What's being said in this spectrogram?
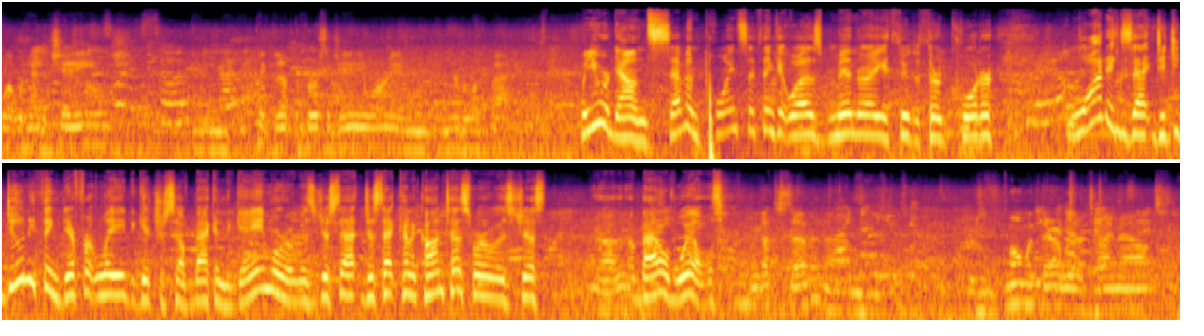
what we had to change, and picked it up the first of January and, and never looked back. Well, you were down seven points, I think it was, midway through the third quarter. What exact did you do anything differently to get yourself back in the game, or it was just that just that kind of contest where it was just uh, a battle of wills? We got to seven. Um, there was a moment there we had a timeout.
